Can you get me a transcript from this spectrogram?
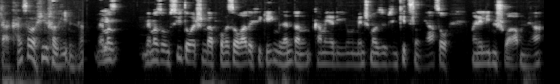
da kannst du aber viel verbieten. Ne? Wenn man wenn man so im Süddeutschen da professoral durch die Gegend rennt, dann kann man ja die jungen Menschen mal so ein bisschen kitzeln, ja, so, meine lieben Schwaben, ja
